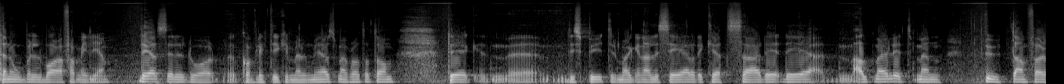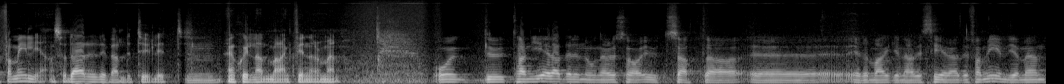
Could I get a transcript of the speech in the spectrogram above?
den omedelbara familjen. Dels är det då konflikter i kriminell miljö som jag har pratat om. Det är eh, dispyter i marginaliserade kretsar. Det, det är allt möjligt men utanför familjen. Så där är det väldigt tydligt en skillnad mellan kvinnor och män. Och du tangerade det nog när du sa utsatta eh, eller marginaliserade familjer. Men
